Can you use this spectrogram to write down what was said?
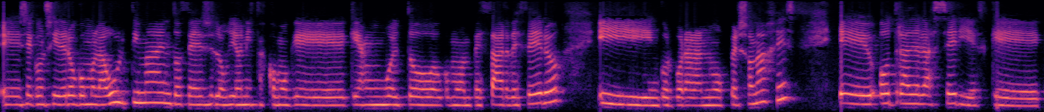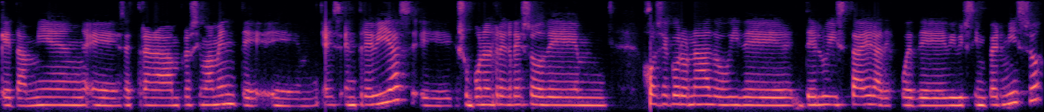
eh, se, consideró como la última, entonces los guionistas como que, han vuelto como a empezar de cero e incorporarán nuevos personajes. otra de las series que, que también se estrenarán próximamente es Entrevías, que supone el regreso de mm, José Coronado y de, de Luis Taera después de Vivir sin Permiso.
